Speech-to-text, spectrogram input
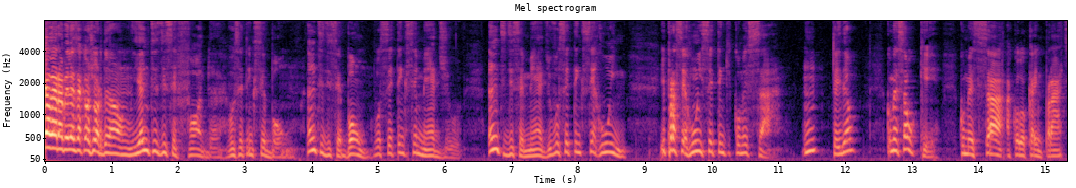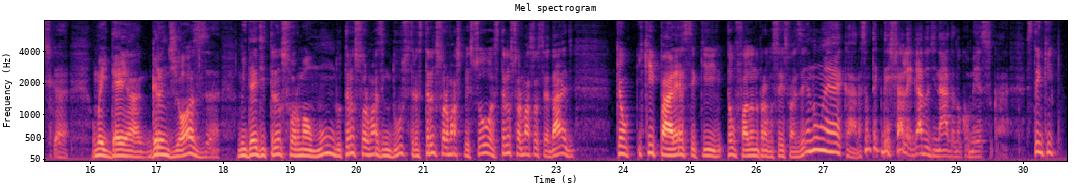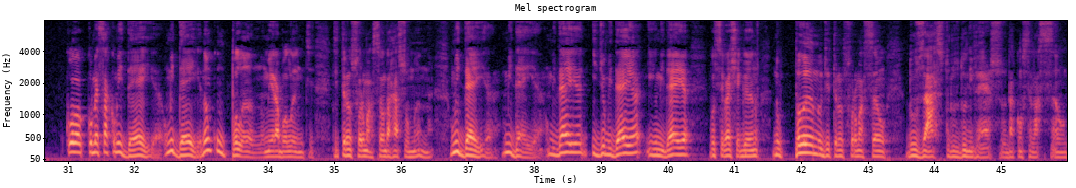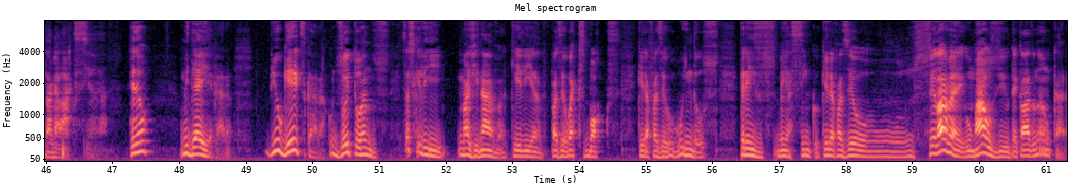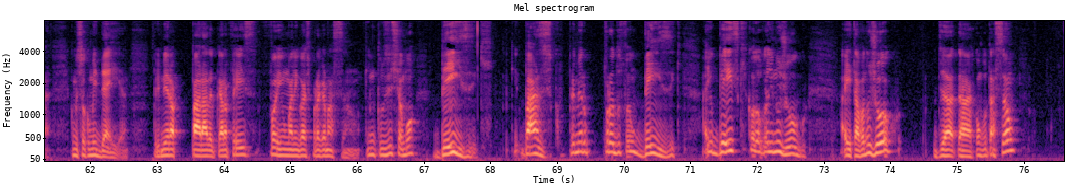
galera, beleza? Aqui é o Jordão. E antes de ser foda, você tem que ser bom. Antes de ser bom, você tem que ser médio. Antes de ser médio, você tem que ser ruim. E para ser ruim, você tem que começar. Hum? Entendeu? Começar o quê? Começar a colocar em prática uma ideia grandiosa, uma ideia de transformar o mundo, transformar as indústrias, transformar as pessoas, transformar a sociedade, que, é o que parece que estão falando para vocês fazer, não é, cara. Você não tem que deixar legado de nada no começo, cara. Você tem que começar com uma ideia, uma ideia, não com um plano mirabolante de transformação da raça humana. Uma ideia, uma ideia, uma ideia e de uma ideia e uma ideia você vai chegando no plano de transformação dos astros do universo, da constelação, da galáxia. Entendeu? Uma ideia, cara. Bill Gates, cara, com 18 anos, você acha que ele imaginava que ele ia fazer o Xbox, que ele ia fazer o Windows 365, que ele ia fazer o, sei lá, velho, o mouse e o teclado? Não, cara. Começou com uma ideia. Primeira parada que o cara fez foi uma linguagem de programação, que inclusive chamou Basic, básico. O primeiro produto foi um Basic. Aí o Basic colocou ele no jogo. Aí estava no jogo da, da computação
